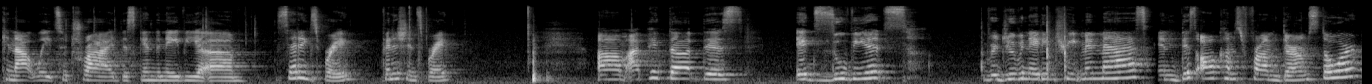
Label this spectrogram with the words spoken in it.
cannot wait to try the Skindinavia um, setting spray, finishing spray. Um, I picked up this Exuviance Rejuvenating Treatment Mask. And this all comes from Dermstore.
